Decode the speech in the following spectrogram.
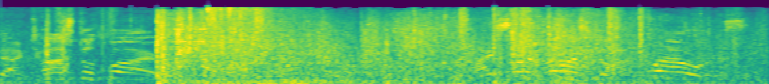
contact. Hostile fire. I saw hostile. Flowers.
